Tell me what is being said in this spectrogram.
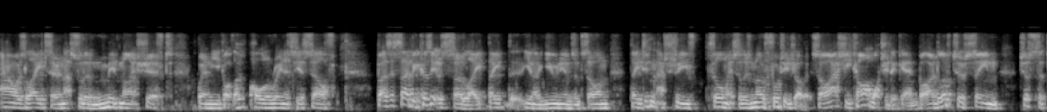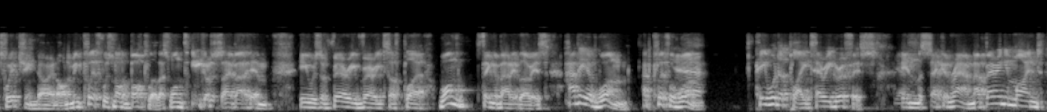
hours later in that sort of midnight shift when you've got the whole arena to yourself. But as I say, because it was so late, they, you know, unions and so on, they didn't actually film it, so there's no footage of it. So I actually can't watch it again. But I'd love to have seen just the twitching going on. I mean, Cliff was not a bottler. That's one thing you've got to say about him. He was a very, very tough player. One thing about it though is, had he have won, had Cliff have Yeah. won, he would have played Terry Griffiths Yes. in the second round. Now, bearing in mind.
